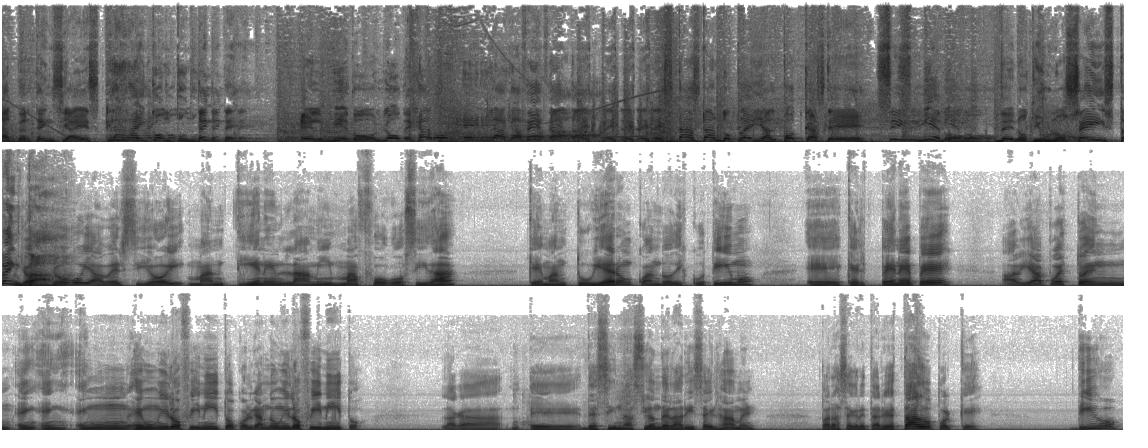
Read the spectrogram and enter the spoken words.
La advertencia es clara y contundente. El miedo lo dejaron en la gaveta. Le, estás dando play al podcast de Sin, miedo, de Noti1630. Yo, yo voy a ver si hoy mantienen la misma fogosidad que mantuvieron cuando discutimos eh, que el PNP había puesto en- en un, en un hilo finito, colgando un hilo finito, la eh, designación de Larry Seilhammer para secretario de Estado, porque dijo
